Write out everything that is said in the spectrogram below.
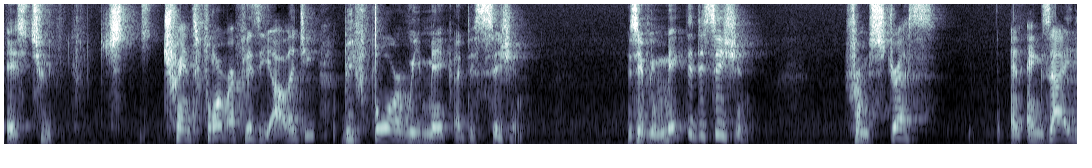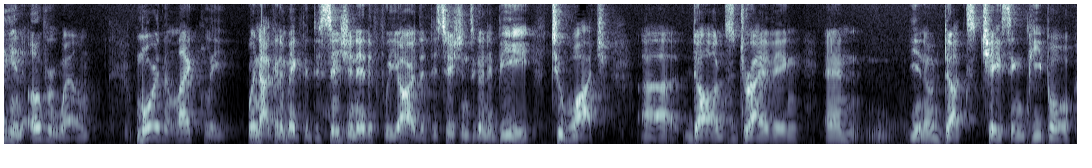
is to transform our physiology before we make a decision. Is if we make the decision from stress and anxiety and overwhelm, more than likely we're not going to make the decision. And if we are, the decision is going to be to watch uh, dogs driving and you know ducks chasing people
